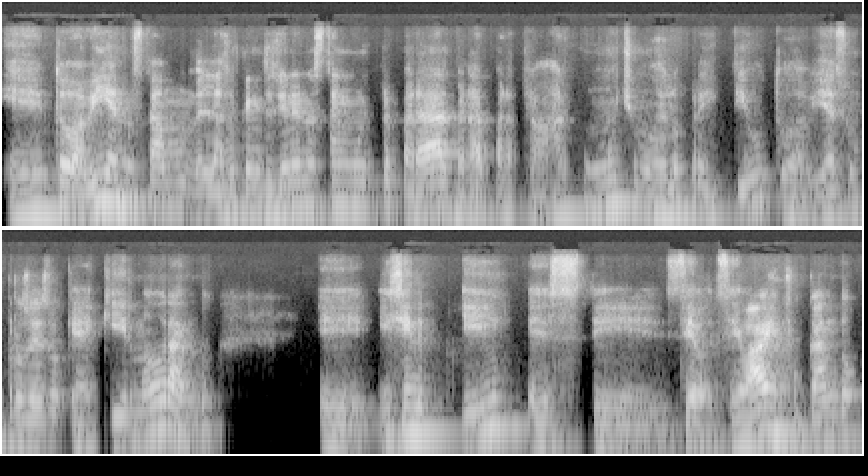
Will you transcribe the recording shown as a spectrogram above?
eh, todavía no están, las organizaciones no están muy preparadas, ¿verdad? Para trabajar con mucho modelo predictivo, todavía es un proceso que hay que ir madurando, eh, y, sin, y este, se, se, va enfocando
